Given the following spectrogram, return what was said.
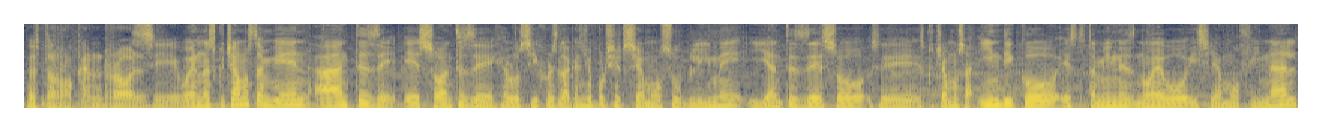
nuestro rock and roll. Sí, bueno, escuchamos también antes de eso, antes de Hello Seahorse, la canción por cierto se llamó Sublime y antes de eso eh, escuchamos a Índico, esto también es nuevo y se llamó Final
